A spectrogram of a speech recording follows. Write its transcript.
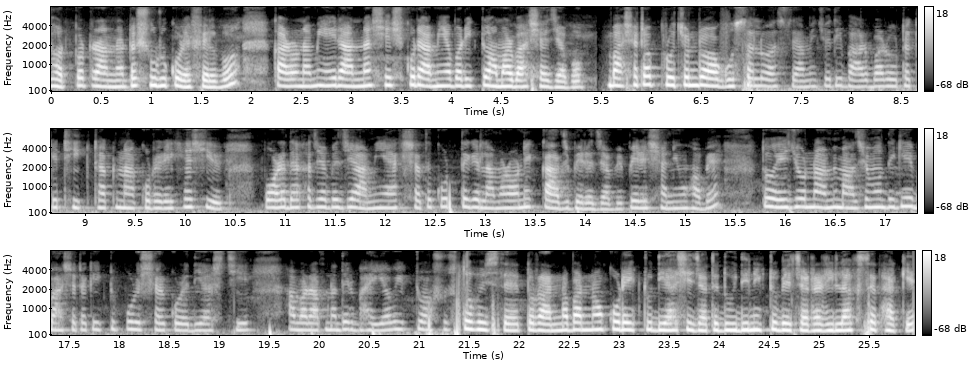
ঝটপট রান্নাটা শুরু করে ফেলব, কারণ আমি এই রান্না শেষ করে আমি আবার একটু আমার বাসায় যাব। বাসাটা প্রচণ্ড অগোছালো আছে, আমি যদি বারবার ওটাকে ঠিকঠাক না করে রেখে আসি পরে দেখা যাবে যে আমি একসাথে করতে গেলে আমার অনেক কাজ বেড়ে যাবে, পেরেশানিও হবে। তো এই জন্য আমি মাঝে মধ্যে গিয়ে বাসাটাকে একটু পরিষ্কার করে দিয়ে আসছি। আবার আপনাদের ভাইয়াও একটু অসুস্থ হয়েছে তো রান্না বান্নাও করে একটু দিয়ে আসি যাতে দুই দিন একটু বেচারা রিল্যাক্সে থাকে।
